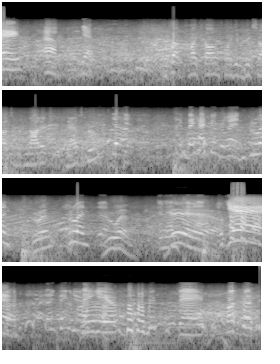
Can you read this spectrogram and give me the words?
Day. Um, yes. What's up, Mike Collins? Want to give a big shout out to the Rhypnotic Dance Crew? Yeah. yeah. they had to ruin. Ruin. Ruin? Ruin. Yeah. Ruin. And Yeah. Yeah. Thank you. Thank you. Day. yeah.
